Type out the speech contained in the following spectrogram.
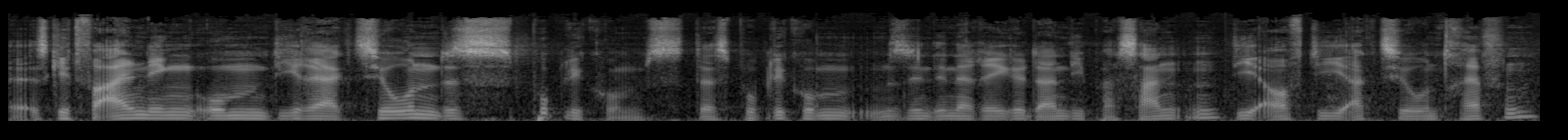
Es geht vor allen Dingen um die Reaktion des Publikums. Das Publikum sind in der Regel dann die Passanten, die auf die Aktion treffen.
